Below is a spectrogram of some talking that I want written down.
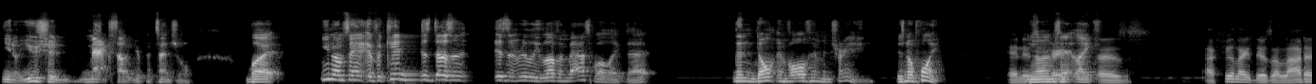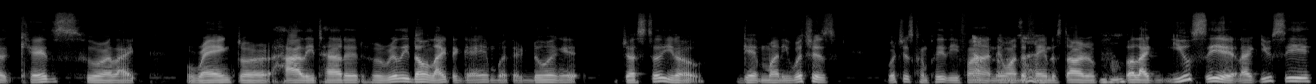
you know, you should max out your potential. But you know what I'm saying? If a kid just doesn't isn't really loving basketball like that, then don't involve him in training. There's no point. and you know what I'm saying? Like- I feel like there's a lot of kids who are like ranked or highly touted who really don't like the game, but they're doing it just to you know get money, which is which is completely fine. they want the fame to start them, Mhm. but like you see it, like you see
